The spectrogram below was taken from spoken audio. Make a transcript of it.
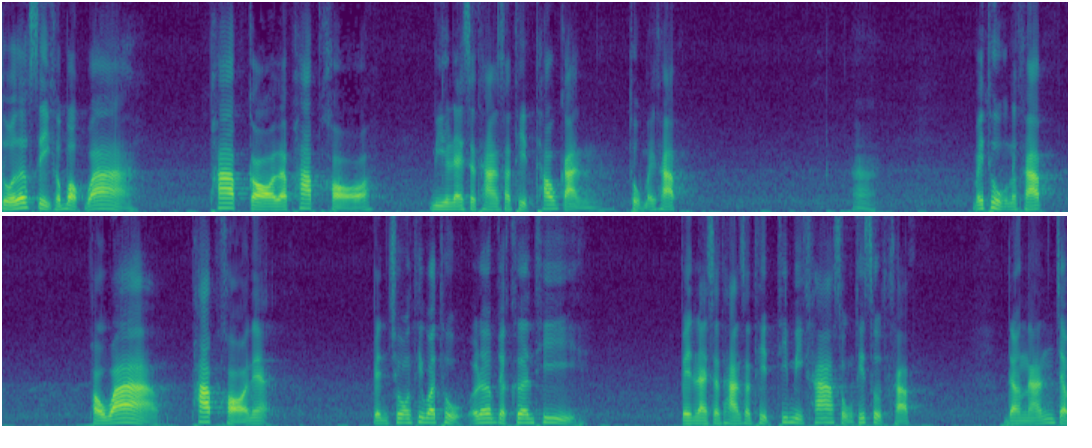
ตัวเลือก 4 เขาบอกว่า ภาพกอและภาพขอมีแรงสถานสถิตเท่ากัน ถูกไหมครับ อ่า ไม่ถูกนะครับ เพราะว่าภาพขอเนี่ยเป็นช่วงที่วัตถุเริ่มจะเคลื่อนที่ เป็นแรงสถานสถิตที่มีค่าสูงที่สุดครับ ดังนั้นจะ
